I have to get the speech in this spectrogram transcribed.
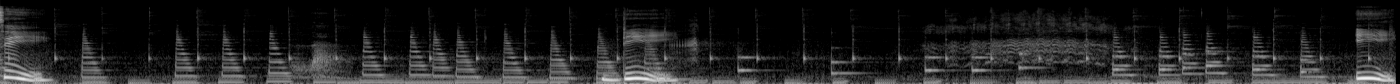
C D. E.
